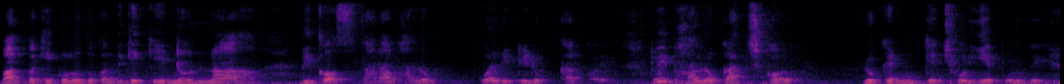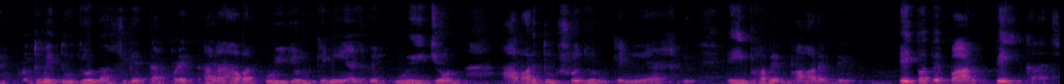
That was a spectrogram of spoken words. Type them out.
বাদ বাকি কোনো দোকান থেকে কেনো না বিকজ তারা ভালো কোয়ালিটি রক্ষা করে। তুমি ভালো কাজ করো, লোকের মুখে ছড়িয়ে পড়বে। প্রথমে দুজন আসবে, তারপরে তারা আবার কুড়ি জনকে নিয়ে আসবে, কুড়ি জন আবার দুশো জনকে নিয়ে আসবে। এইভাবে বাড়বে, এইভাবে বাড়বেই কাজ।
